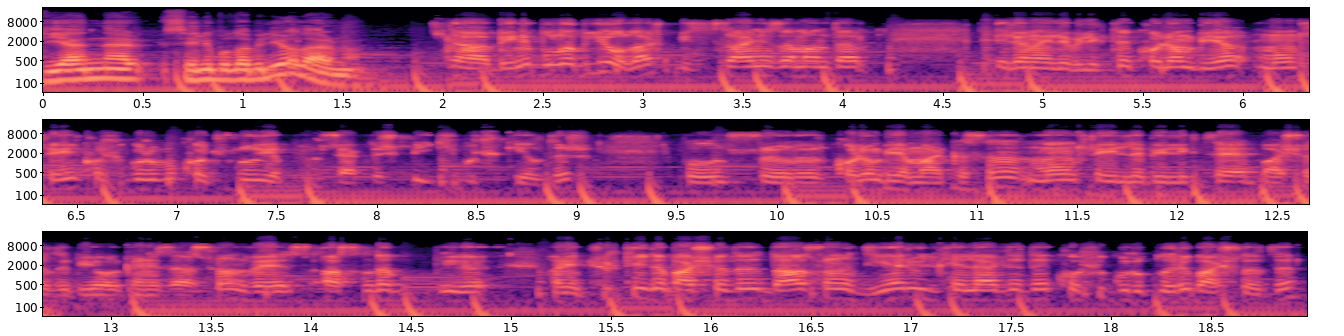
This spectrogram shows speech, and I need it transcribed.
diyenler seni bulabiliyorlar mı? Ya, beni bulabiliyorlar. Biz aynı zamanda Elena ile birlikte Kolombiya Montreal koşu grubu koçluğu yapıyoruz. Yaklaşık bir iki buçuk yıldır. Bu e, Kolombiya markasının Montreal ile birlikte başladığı bir organizasyon ve aslında e, hani Türkiye'de başladı daha sonra diğer ülkelerde de koşu grupları başladı.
